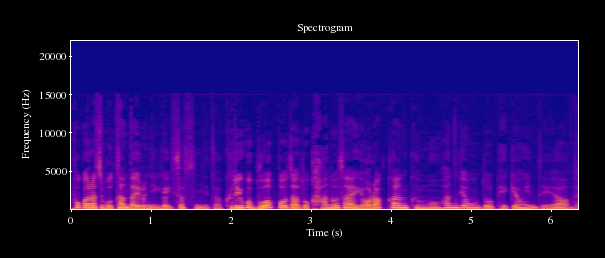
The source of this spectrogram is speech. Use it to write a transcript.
포괄하지 못한다 이런 얘기가 있었습니다. 그리고 무엇보다도 간호사의 열악한 근무 환경도 배경인데요. 네.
